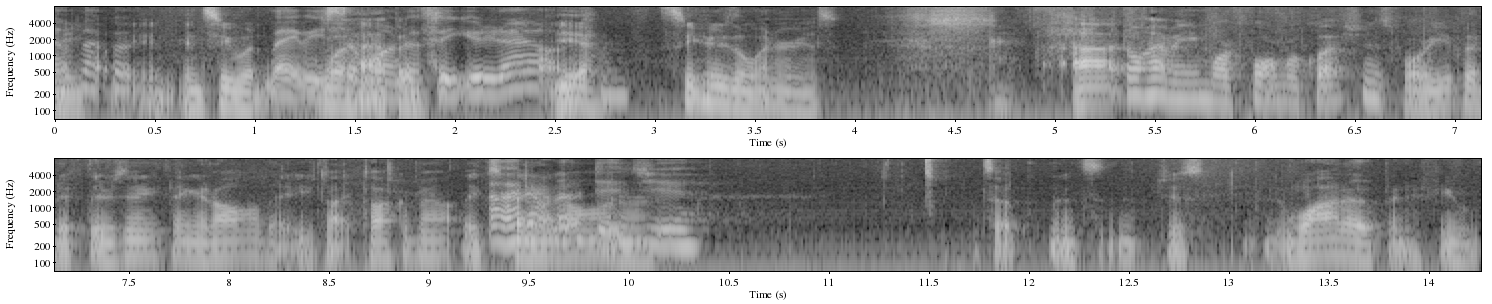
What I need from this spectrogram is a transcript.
20 that would- and, and see what maybe what someone happens. figured it out. Yeah, see who the winner is. Uh, I don't have any more formal questions for you, but if there's anything at all that you'd like to talk about, expand on. I don't know. Did or- you? It's up, it's just wide open if you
